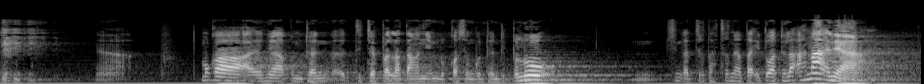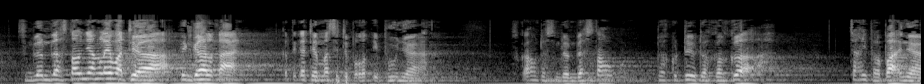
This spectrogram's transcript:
ya. Maka akhirnya kemudian dijabatlah tangannya Ibnu Qasim kemudian dipeluk. Singkat cerita ternyata itu adalah anaknya. 19 tahun yang lewat dia tinggalkan ketika dia masih di perut ibunya. Sekarang udah 19 tahun, udah gede, udah gagah. Cari bapaknya.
